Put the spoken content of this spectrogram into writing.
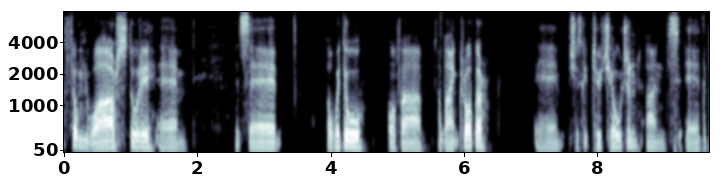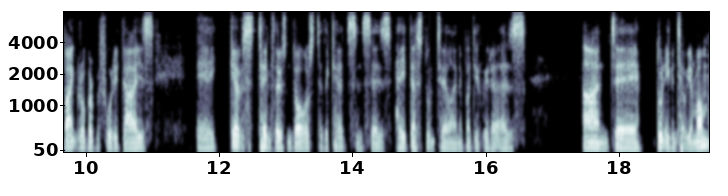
film noir story. Um, it's uh, a widow of a, a bank robber. Um, she's got two children, and uh, the bank robber, before he dies, uh, gives ten thousand dollars to the kids and says, "Hide this. Don't tell anybody where it is, and don't even tell your mum."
